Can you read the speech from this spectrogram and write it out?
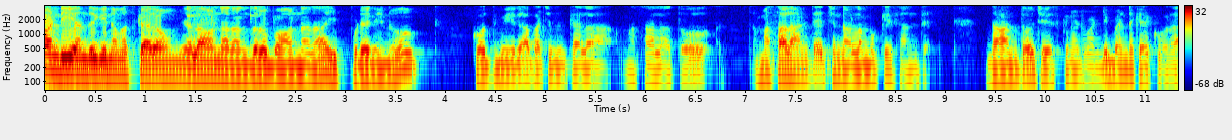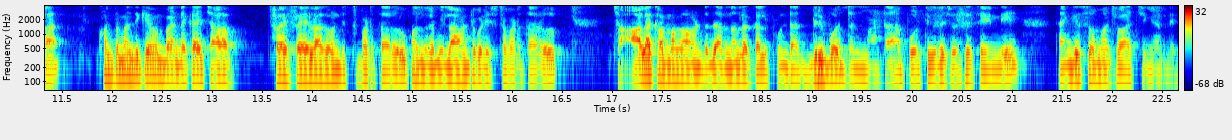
అండి అందరికీ నమస్కారం. ఎలా ఉన్నారు అందరూ? బాగున్నారా? ఇప్పుడే నేను కొత్తిమీర పచ్చిమిరపకాయల మసాలాతో మసాలా అంటే చిన్న అల్లం ముక్కేసి అంతే. దాంతో చేసుకున్నటువంటి బెండకాయ కూర. కొంతమందికి ఏమో బెండకాయ చాలా ఫ్రై ఫ్రై లాగా ఉంటే ఇష్టపడతారు. కొందరు ఇలా ఉంటే కూడా ఇష్టపడతారు. చాలా కమ్మగా ఉంటుంది. అన్నంలో కలుపుకుంటే అద్దరిపోద్ది అనమాట పూర్తి వీడియో చూసేసేయండి. Thank you so much watching అండి.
